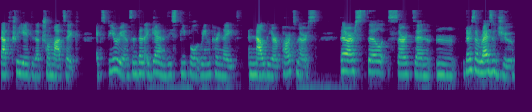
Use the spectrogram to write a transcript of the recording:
that created a traumatic experience. And then again, these people reincarnate and now they are partners. There are still certain, mm, there's a residue,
